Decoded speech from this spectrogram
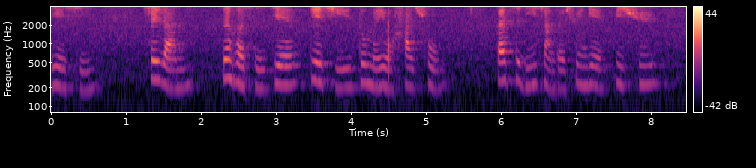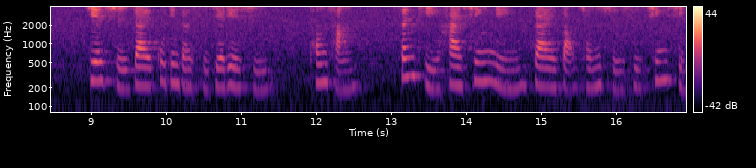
练习，虽然任何时间练习都没有害处，但是理想的训练必须坚持在固定的时间练习。通常。身体和心灵在早晨时是清醒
